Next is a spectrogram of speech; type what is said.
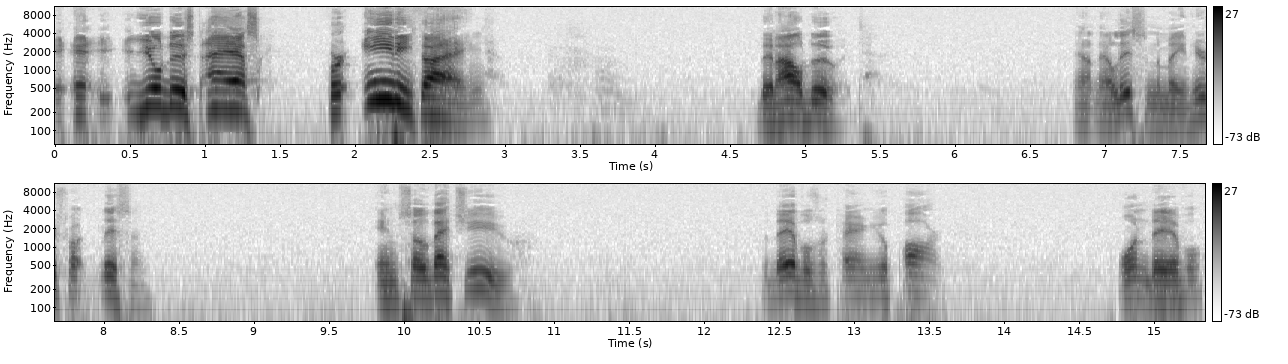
eh, eh, you'll just ask for anything, then I'll do it. Now, now listen to me. And here's what, listen. And so that's you. The devils are tearing you apart. One devil,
